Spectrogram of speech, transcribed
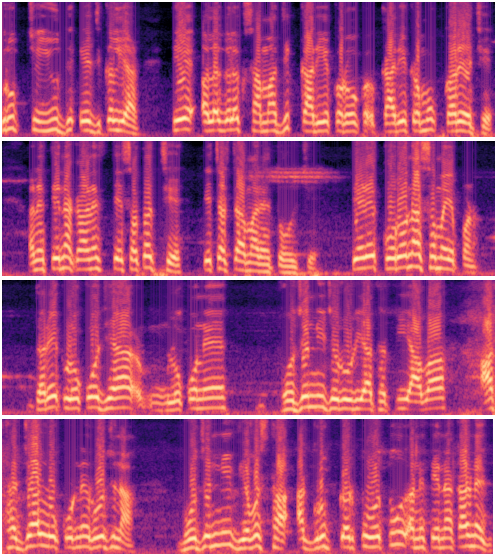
ગ્રુપ છે યુદ્ધ એજ કલ્યાણ, તે અલગ અલગ સામાજિક કાર્યકરો, કાર્યક્રમો કરે છે અને તેના કારણે તે સતત છે તે ચર્ચામાં રહેતો હોય છે. તેણે કોરોના સમયે પણ દરેક લોકો જ્યાં લોકોને ભોજનની જરૂરિયાત હતી, આવા આઠ હજાર લોકોને રોજના ભોજનની વ્યવસ્થા આ ગ્રુપ કરતું હતું અને તેના કારણે જ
